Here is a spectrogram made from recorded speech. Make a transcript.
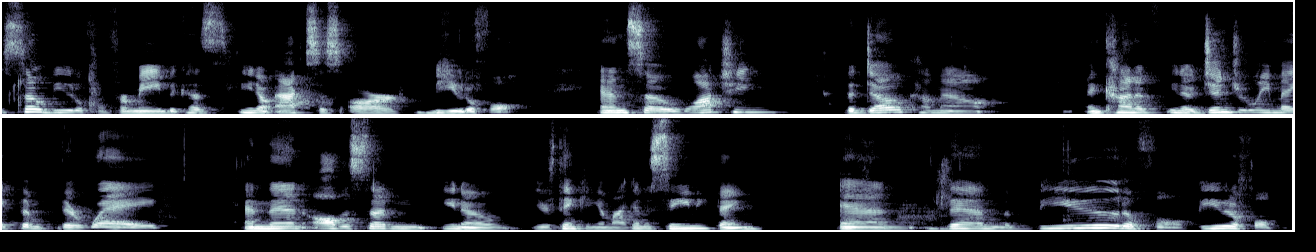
so beautiful for me because you know axis are beautiful, and so watching the doe come out and kind of you know gingerly make them their way, and then all of a sudden you know you're thinking, am I going to see anything? And then the beautiful, beautiful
